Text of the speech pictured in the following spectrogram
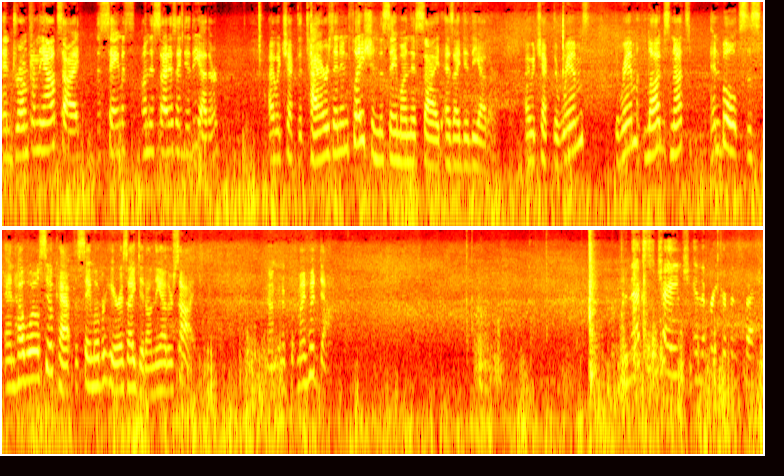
and drum from the outside, the same as on this side as I did the other. I would check the tires and inflation the same on this side as I did the other. I would check the rims, the rim, lugs, nuts, and bolts, and hub oil seal cap the same over here as I did on the other side. Now I'm going to put my hood down. The next change in the pre-trip inspection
